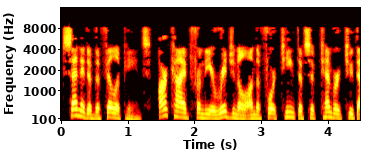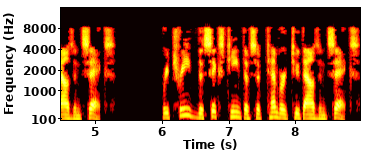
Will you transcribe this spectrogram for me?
Senate of the Philippines. Archived from the original on 14 September 2006. Retrieved 16 September 2006.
